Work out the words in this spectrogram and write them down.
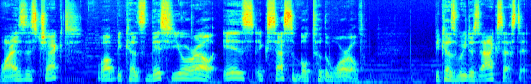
Why is this checked? Well, because this URL is accessible to the world because we just accessed it.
